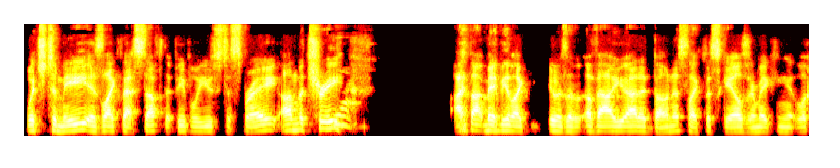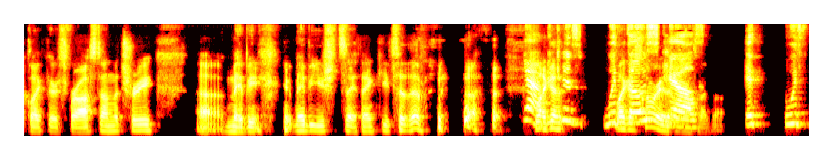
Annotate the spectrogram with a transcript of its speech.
which to me is like that stuff that people used to spray on the tree. Yeah. I thought maybe like it was a, a value added bonus, like the scales are making it look like there's frost on the tree. Uh, maybe maybe you should say thank you to them. Yeah, Like a- because with like those story that we're scales, it with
